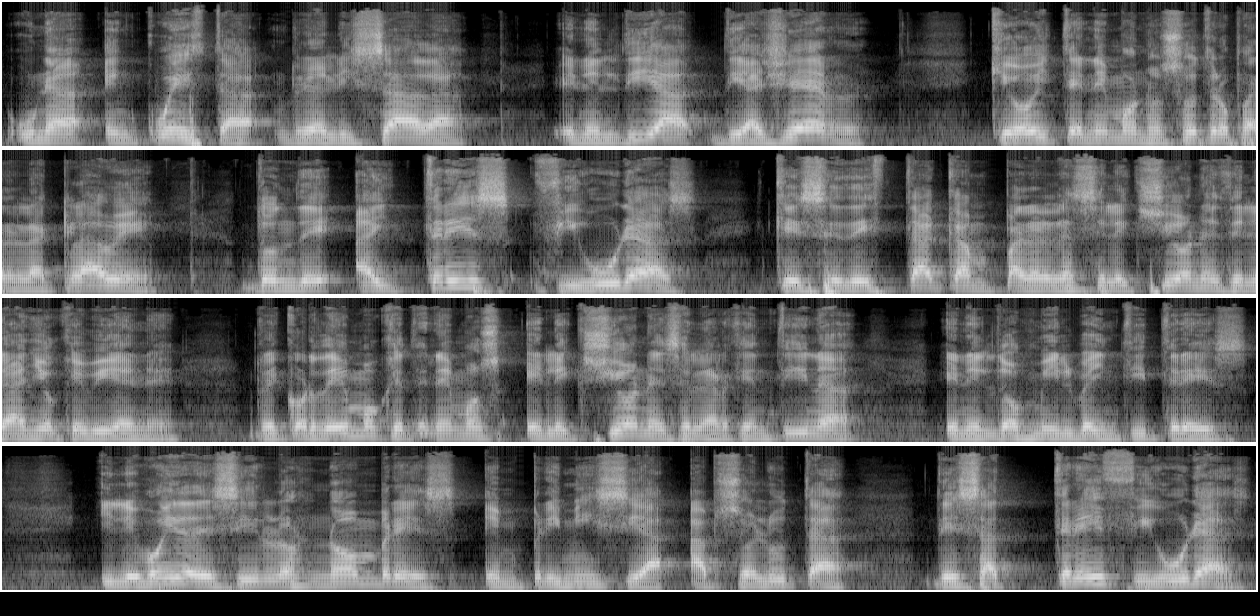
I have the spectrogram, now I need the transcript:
una encuesta realizada en el día de ayer, que hoy tenemos nosotros para la clave, donde hay tres figuras que se destacan para las elecciones del año que viene. Recordemos que tenemos elecciones en la Argentina en el 2023. Y les voy a decir los nombres en primicia absoluta de esas tres figuras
